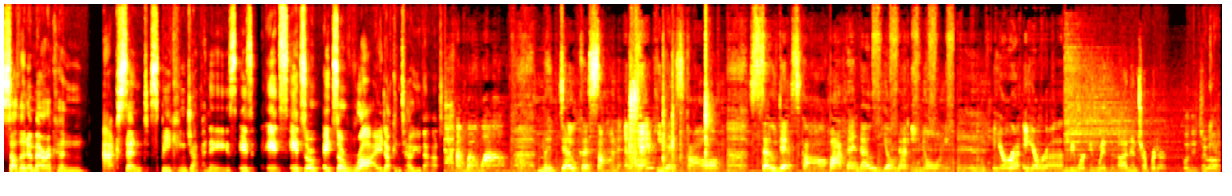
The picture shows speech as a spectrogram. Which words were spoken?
Southern American accent speaking Japanese? Is it's it's a it's a ride. I can tell you that. こんばんは。Madoka-san, o Yankee desu ka? So desu ka? Baka no Yona Inoi. Mm, era, era. will be working with an interpreter. こんにちは。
